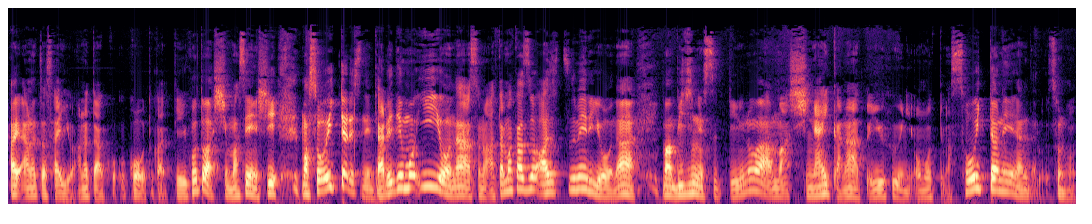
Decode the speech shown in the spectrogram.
はい、あなた採用、あなたはこうとかっていうことはしませんし、まあそういったですね、誰でもいいような、その頭数を集めるような、まあビジネスっていうのは、まあしないかなというふうに思ってます。そういったね、なんだろう、その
